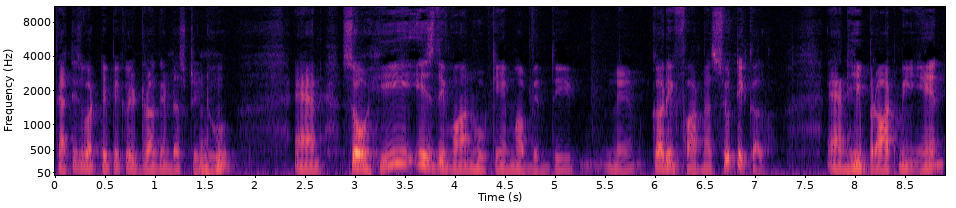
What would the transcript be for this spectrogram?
That is what typically drug industry do. Mm-hmm. And so he is the one who came up with the name Curry Pharmaceutical, and he brought me in,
